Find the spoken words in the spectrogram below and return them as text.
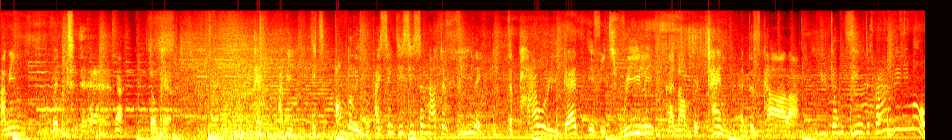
I mean, but, uh, don't care. Okay, I mean, it's unbelievable. I think this is another feeling. The power you get if it's really a number 10 and the scala. You don't feel the ground anymore.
